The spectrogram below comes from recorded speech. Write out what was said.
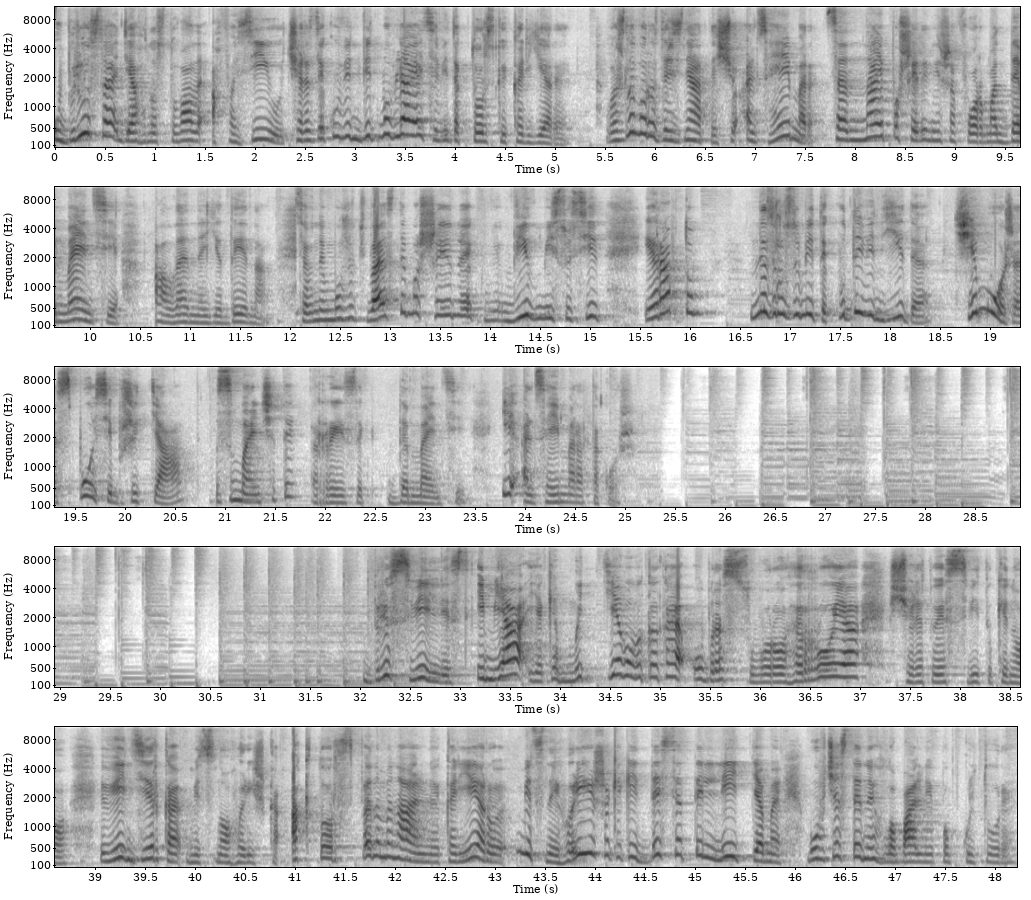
У Брюса діагностували афазію, через яку він відмовляється від акторської кар'єри. Важливо розрізняти, що Альцгеймер це найпоширеніша форма деменції, але не єдина. Це Вони можуть вести машину, як вів мій сусід, і раптом не зрозуміти, куди він їде. Чи може спосіб життя зменшити ризик деменції? І Альцгеймера також. Брюс Вілліс ім'я, яке миттєво викликає образ суворого героя, що рятує світ у кіно. Він зірка міцного горішка, актор з феноменальною кар'єрою, міцний горішок, який десятиліттями був частиною глобальної поп-культури.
